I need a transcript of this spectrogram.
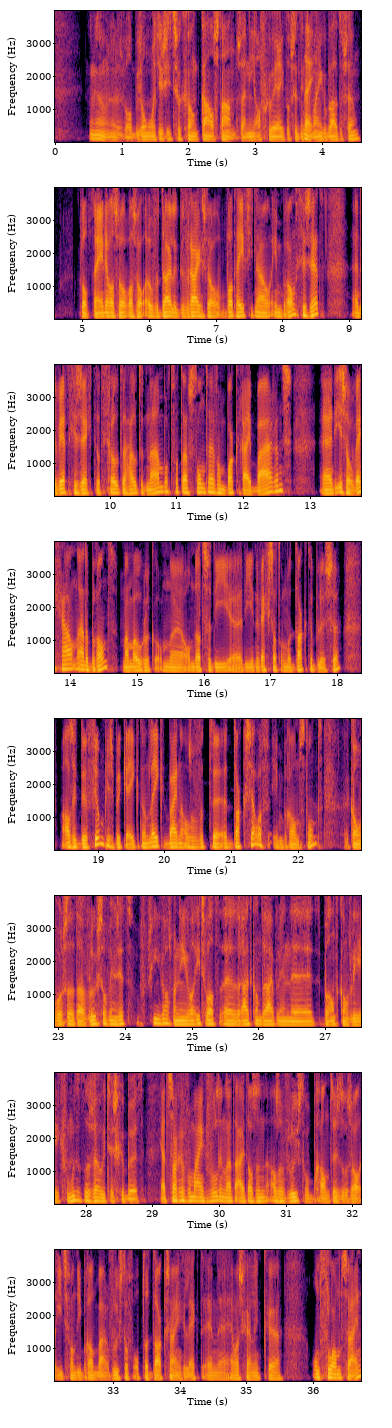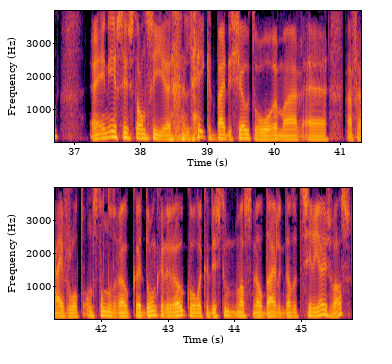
Nou, dat is wel bijzonder, want je ziet ze gewoon kaal staan. Ze zijn niet afgewerkt of zit niks nee. omheen gebouwd of zo. Klopt, nee, dat was wel, was wel overduidelijk. De vraag is wel, wat heeft hij nou in brand gezet? Uh, er werd gezegd dat grote houten naambord wat daar stond hè, van bakkerij Barens. Uh, die is wel weggehaald na de brand. Maar mogelijk om, uh, omdat ze die, die in de weg zat om het dak te blussen. Maar als ik de filmpjes bekeek, dan leek het bijna alsof het, het dak zelf in brand stond. Het kan me voorstellen dat daar vloeistof in zit. Of misschien gas, maar in ieder geval iets wat eruit kan druipen in de brand kan vliegen. Ik vermoed dat er zoiets is gebeurd. Ja, het zag er voor mijn gevoel inderdaad uit als een, als een vloeistofbrand. Dus er zal iets van die brandbare vloeistof op dat dak zijn gelekt. En, en waarschijnlijk ontvlamd zijn. Eh, in eerste instantie uh, leek het bij de show te horen, maar, uh, maar vrij vlot ontstonden er ook donkere rookwolken. Dus toen was wel duidelijk dat het serieus was.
